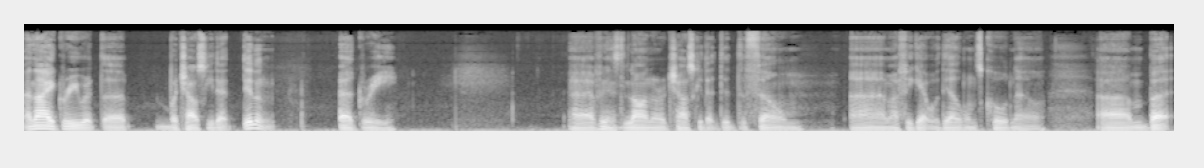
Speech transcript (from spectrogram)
and I agree with the Wachowski that didn't agree. Uh, I think it's Lana Wachowski that did the film. Um, I forget what the other one's called now, um, but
